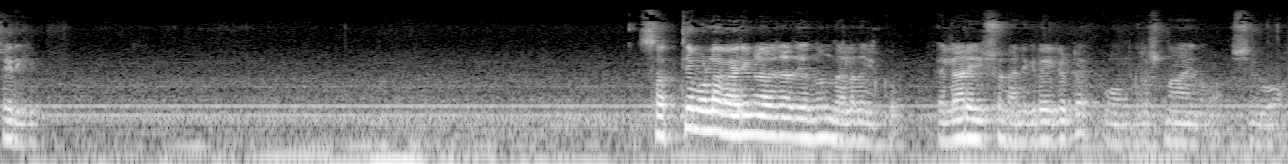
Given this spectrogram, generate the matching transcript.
ശരിക്കും. സത്യമുള്ള കാര്യങ്ങൾ അതിനകത്ത് എന്നും നിലനിൽക്കും. എല്ലാവരും ഈശ്വരൻ അനുഗ്രഹിക്കട്ടെ. ഓം കൃഷ്ണായ നമ ശിവോഹം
